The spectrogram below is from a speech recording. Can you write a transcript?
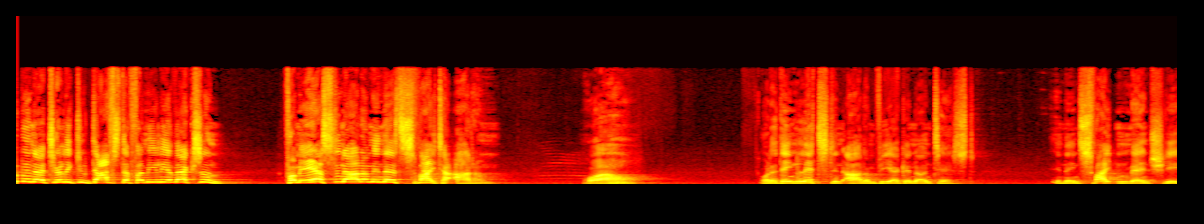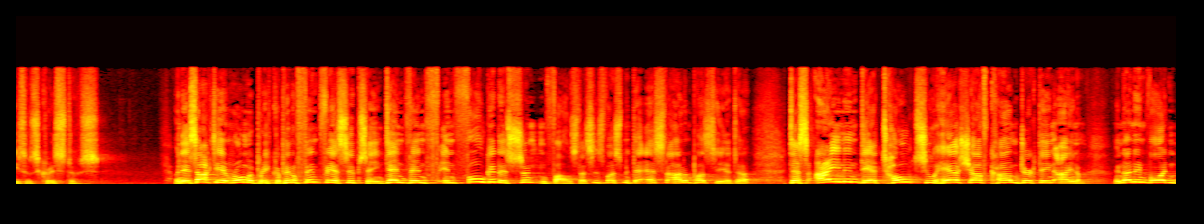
übernatürlich, du darfst der Familie wechseln. Vom ersten Adam in den zweiten Adam. Wow. Oder den letzten Adam, wie er genannt ist. In den zweiten Mensch, Jesus Christus. Und er sagt hier im Romerbrief, Kapitel 5, Vers 17, denn wenn infolge des Sündenfalls, das ist was mit der ersten Adam passierte, des einen der Tod zur Herrschaft kam durch den einen. In anderen Worten,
